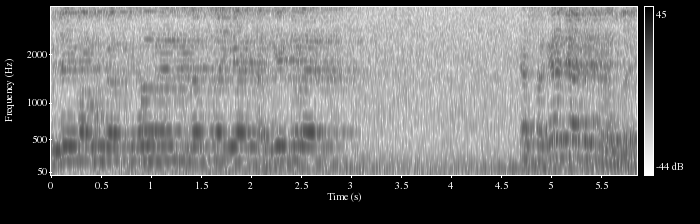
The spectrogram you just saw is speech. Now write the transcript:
विजय बाबू व्यासपीठावर आहेत निलमताई आहेत दंगेकर आहेत. या सगळ्यांनी आम्ही ठरवलंय.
